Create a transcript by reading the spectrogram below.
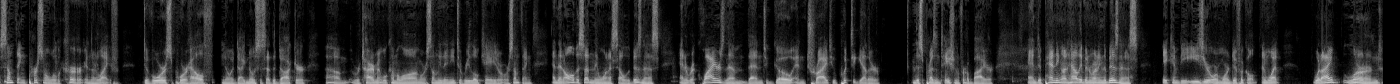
something personal will occur in their life divorce, poor health, you know, a diagnosis at the doctor, um, retirement will come along, or suddenly they need to relocate or, or something. And then all of a sudden they want to sell the business. And it requires them then to go and try to put together this presentation for a buyer. And depending on how they've been running the business, it can be easier or more difficult. And what what I learned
